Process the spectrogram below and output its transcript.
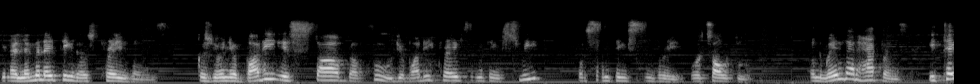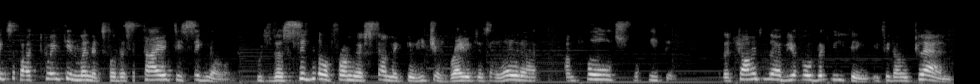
You're eliminating those cravings. Because when your body is starved of food, your body craves something sweet or something savory or salty. And when that happens, it takes about 20 minutes for the satiety signal, which is a signal from your stomach to hit your brain to say, hey, I'm full for eating. The chances of you overeating, if you don't plan,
